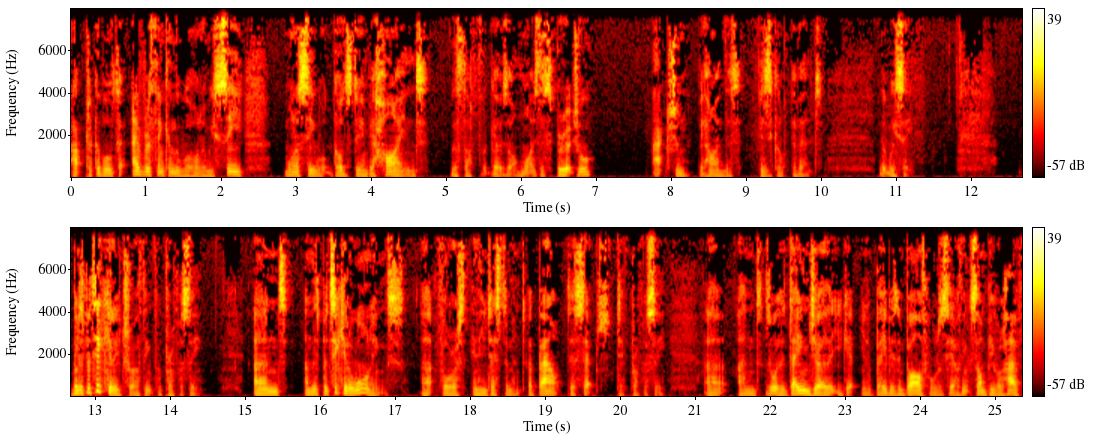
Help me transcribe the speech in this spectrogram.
applicable to everything in the world, and we see, want to see what God's doing behind the stuff that goes on. What is the spiritual action behind this physical event that we see? But it's particularly true, I think, for prophecy, and and there's particular warnings uh, for us in the New Testament about deceptive prophecy. Uh, and there's always a danger that you get, you know, babies in bathwater here. I think some people have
